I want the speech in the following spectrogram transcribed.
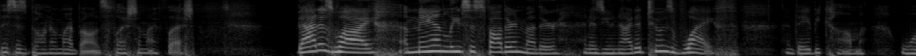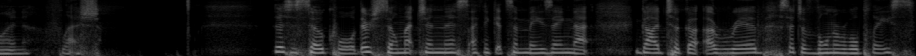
This is bone of my bones, flesh of my flesh. That is why a man leaves his father and mother and is united to his wife, and they become one flesh. This is so cool. There's so much in this. I think it's amazing that God took a, a, rib, such a vulnerable place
